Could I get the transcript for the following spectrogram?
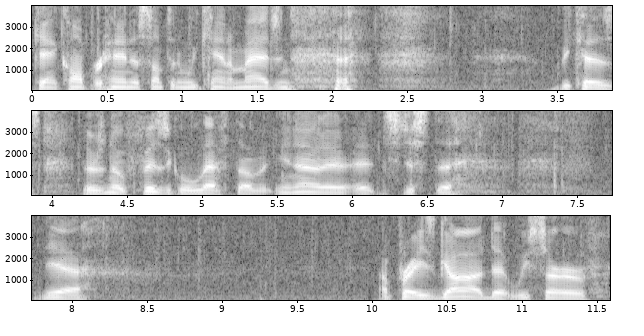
can't comprehend. It's something we can't imagine. because there's no physical left of it, you know. It's just, uh, yeah. I praise God that we serve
